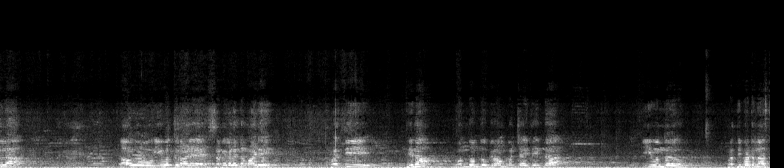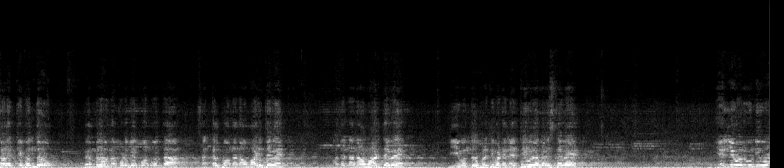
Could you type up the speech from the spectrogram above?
ಅಲ್ಲ, ನಾವು ಇವತ್ತು ನಾಳೆ ಸಭೆಗಳನ್ನ ಮಾಡಿ ಪ್ರತಿ ದಿನ ಒಂದೊಂದು ಗ್ರಾಮ ಪಂಚಾಯಿತಿಯಿಂದ ಈ ಒಂದು ಪ್ರತಿಭಟನಾ ಸ್ಥಳಕ್ಕೆ ಬಂದು ಬೆಂಬಲವನ್ನು ಕೊಡಬೇಕು ಅನ್ನುವಂತ ಸಂಕಲ್ಪವನ್ನು ನಾವು ಮಾಡಿದ್ದೇವೆ. ಅದನ್ನ ನಾವು ಮಾಡ್ತೇವೆ. ಈ ಒಂದು ಪ್ರತಿಭಟನೆ ತೀವ್ರಗೊಳಿಸ್ತೇವೆ. ಎಲ್ಲಿವರೆಗೂ ನೀವು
